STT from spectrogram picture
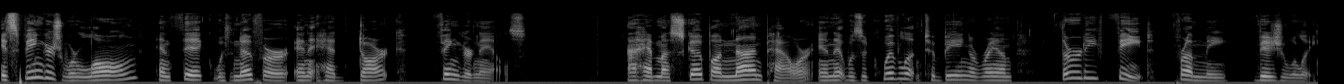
Its fingers were long and thick with no fur and it had dark fingernails. I had my scope on 9 power and it was equivalent to being around 30 feet from me visually.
